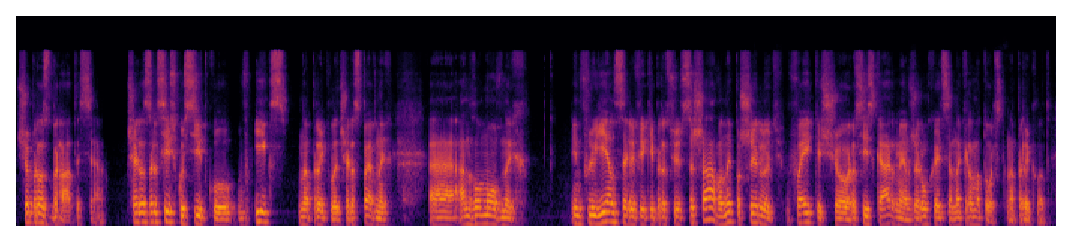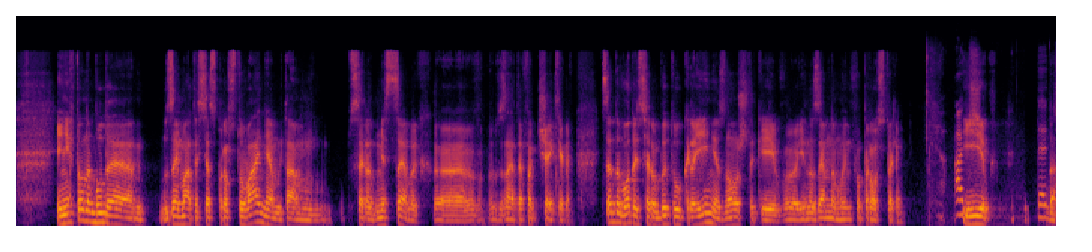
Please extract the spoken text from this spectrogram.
щоб розбиратися через російську сітку в X, наприклад, через певних е, англомовних інфлюєнсерів, які працюють в США, вони поширюють фейки, що російська армія вже рухається на Краматорськ, наприклад. І ніхто не буде займатися спростуванням там серед місцевих, е, знаєте, фактчекерів. Це доводиться робити Україні знову ж таки в іноземному інфопросторі. А І чи, да.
